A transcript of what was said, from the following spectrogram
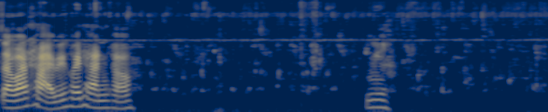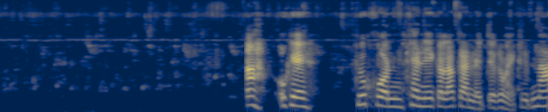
แต่ว่าถ่ายไม่ค่อยทันเขาเนี่ยอะ โอเค ทุกคนแค่นี้ก็แล้วกัน เดี๋ยวเจอกันใหม่คลิปหน้า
